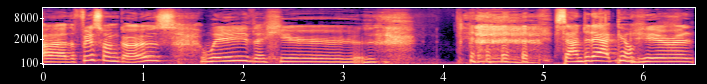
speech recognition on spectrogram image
uh, the first one goes, "We the here." Sound it out, girl. hereditary.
